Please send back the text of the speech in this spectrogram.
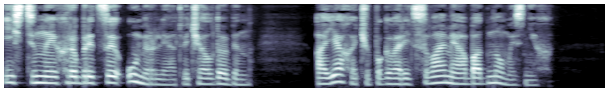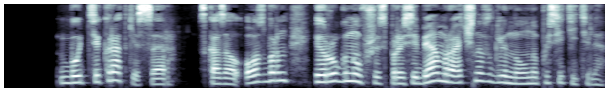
истинные храбрецы умерли», — отвечал Добин, «а я хочу поговорить с вами об одном из них». «Будьте кратки, сэр», — сказал Осборн и, ругнувшись про себя, мрачно взглянул на посетителя.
